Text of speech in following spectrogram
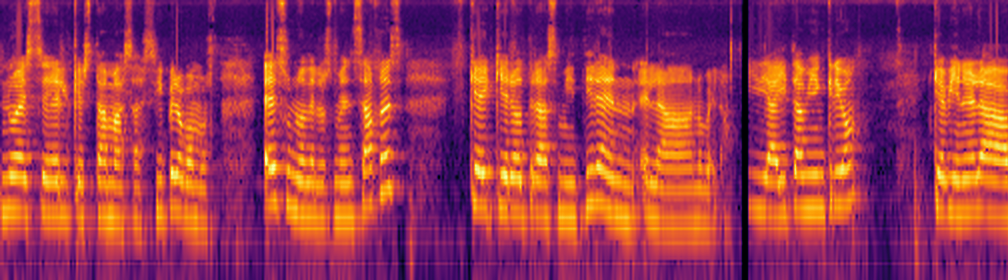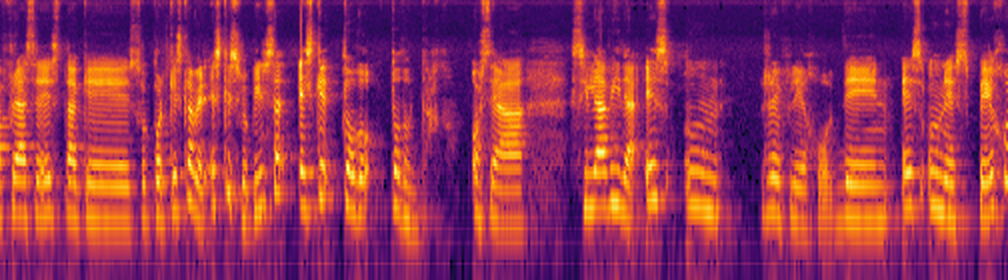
No es el que está más así, pero vamos, es uno de los mensajes que quiero transmitir en, la novela. Y ahí también creo que viene la frase esta que... Porque es que, a ver, es que si lo piensas, es que todo, todo encaja. O sea, si la vida es un reflejo de... es un espejo,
